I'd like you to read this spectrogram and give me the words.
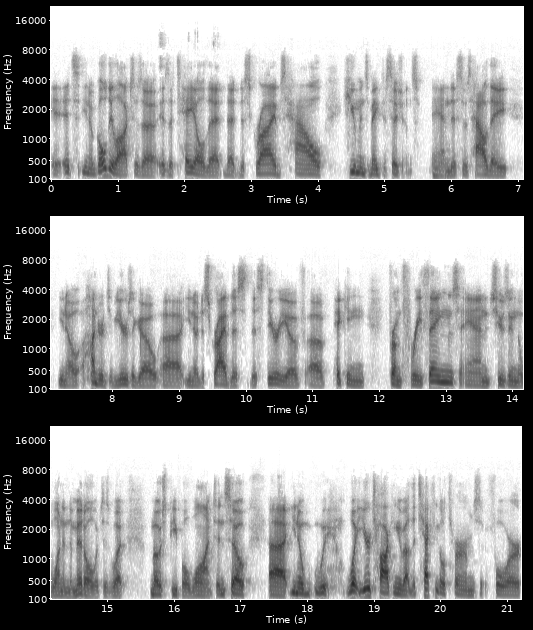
it's you know Goldilocks is a is a tale that that describes how humans make decisions, mm-hmm. and this is how they you know hundreds of years ago uh, you know described this this theory of of picking from three things and choosing the one in the middle which is what most people want. And so uh, you know w- what you're talking about the technical terms for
